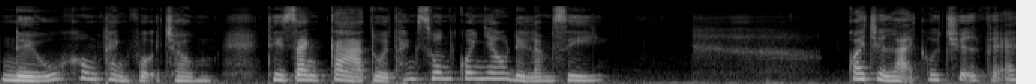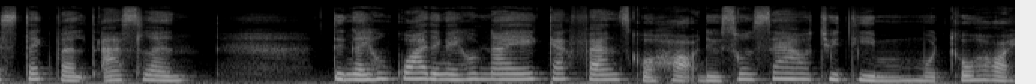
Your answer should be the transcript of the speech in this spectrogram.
nếu không thành vợ chồng thì dành cả tuổi thanh xuân quanh nhau để làm gì? Quay trở lại câu chuyện về Aztec và Aslan từ ngày hôm qua đến ngày hôm nay các fans của họ đều xôn xao truy tìm một câu hỏi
